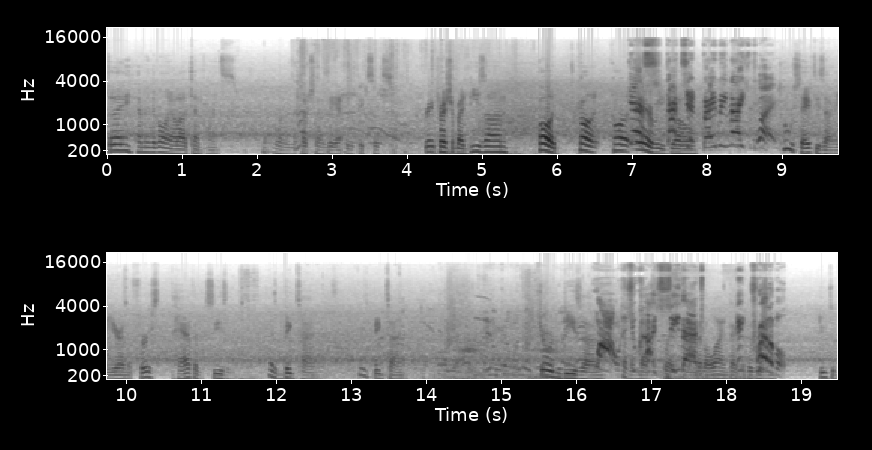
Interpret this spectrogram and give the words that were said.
Today, I mean, they've only allowed 10 points. One of the touchdowns they got with a pick six. Great pressure by Dizon. Call it, call it, call it. there we that's go. it, baby. Nice play. Two safeties on the year in the first half of the season. That's big time. That's big time. Jordan Dizon. Wow, did you nice guys see that? middle linebacker position. Incredible. Dude's a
